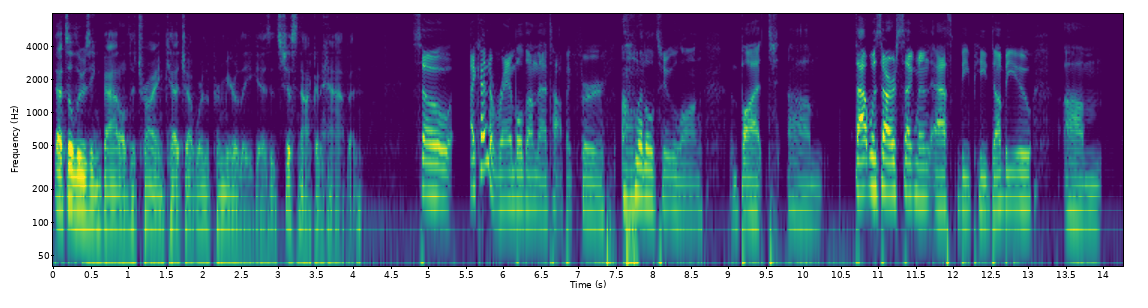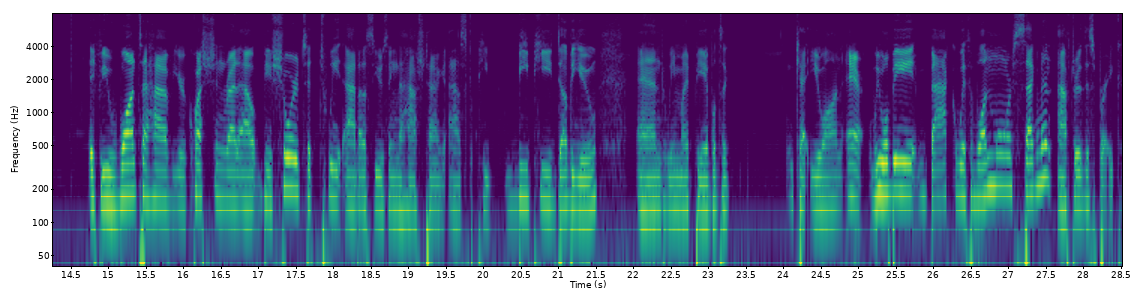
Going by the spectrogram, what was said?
that's a losing battle to try and catch up where the Premier League is. It's just not going to happen. So I kind of rambled on that topic for a little too long, but um, that was our segment, Ask BPW. Um, if you want to have your question read out, be sure to tweet at us using the hashtag AskBPW, and we might be able to get you on air. We will be back with one more segment after this break.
